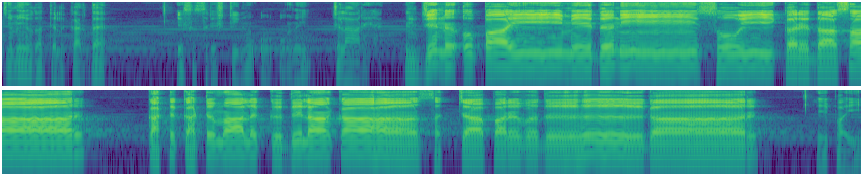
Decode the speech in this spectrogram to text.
ਜਿਵੇਂ ਉਹਦਾ ਦਿਲ ਕਰਦਾ ਹੈ, ਇਸ ਸ੍ਰਿਸ਼ਟੀ ਨੂੰ ਉਹ ਉਵੇਂ ਚਲਾ ਰਿਹਾ ਹੈ। ਜਿਨ ਉਪਾਈ ਮੇਦਨੀ, ਸੋਈ ਕਰਦਾ ਸਾਰ। ਘਟ ਘਟ ਮਾਲਕ ਦਿਲਾਂ ਕਾ, ਸੱਚਾ ਪਰਵਦਗਾਰ हे ਭਾਈ,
